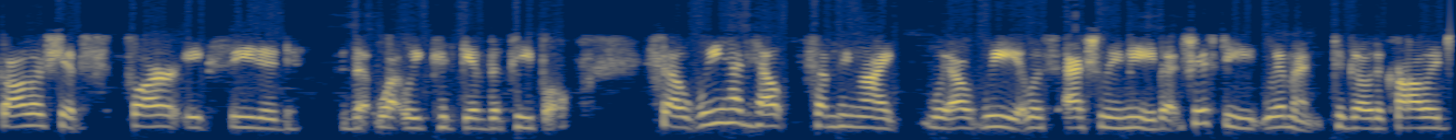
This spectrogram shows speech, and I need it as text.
scholarships far exceeded the, what we could give the people. So we had helped something like, well, we, it was actually me, but 50 women to go to college.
